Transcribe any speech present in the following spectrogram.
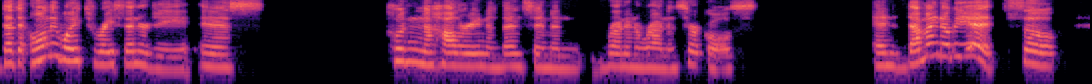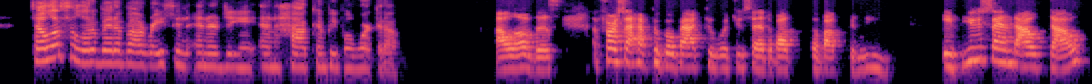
that the only way to raise energy is hooting and hollering and dancing and running around in circles. And that might not be it. So tell us a little bit about raising energy and how can people work it out? I love this. First, I have to go back to what you said about, about belief. If you send out doubt,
